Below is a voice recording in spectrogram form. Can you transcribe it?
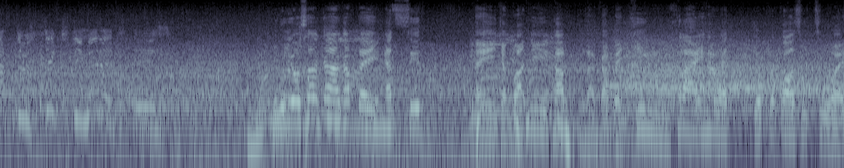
after 60 minutes is บุกโยซาก้าครับได้แอสซิสต์ ในจังหวะนี้ครับ แล้วก็เป็นคิงคลายฮาวเวตจบประกอบสุดสวย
